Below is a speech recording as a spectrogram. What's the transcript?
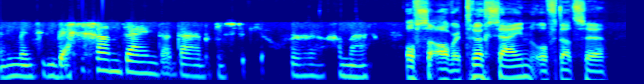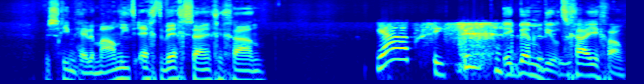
die mensen die weggegaan zijn. Daar heb ik een stukje over gemaakt. Of ze alweer terug zijn, of dat ze misschien helemaal niet echt weg zijn gegaan. Ja, precies. Ik ben benieuwd. Ga je gang.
